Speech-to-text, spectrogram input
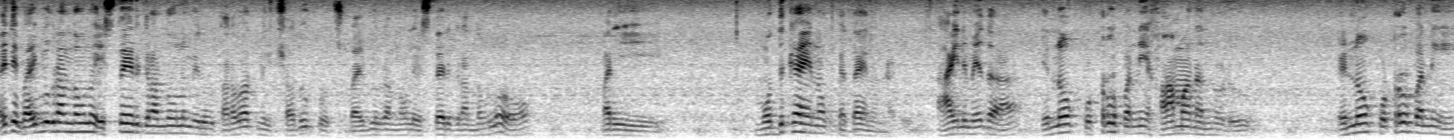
అయితే బైబిల్ గ్రంథంలో ఎస్తైర్ గ్రంథంలో మీరు తర్వాత మీరు చదువుకోవచ్చు. బైబిల్ గ్రంథంలో ఎస్తైర్ గ్రంథంలో మరి మొద్దుకాయ ఒక పెద్ద ఆయన ఉన్నాడు. ఆయన మీద ఎన్నో కుట్రలు పన్ని హామాన్ అన్నాడు. ఎన్నో కుట్రలు పన్ని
